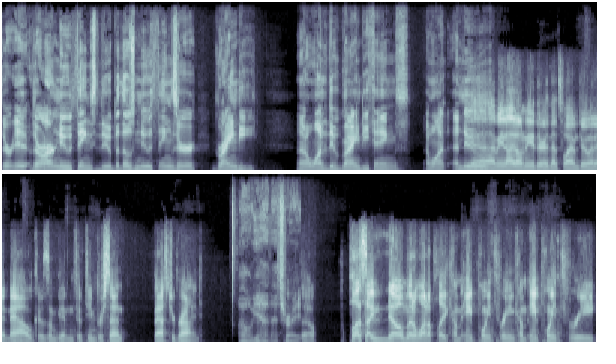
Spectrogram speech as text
there is there are new things to do, but those new things are grindy. I don't want to do grindy things. I want a new. Yeah, I mean, I don't either, that's why I'm doing it now because I'm getting 15% faster grind. oh yeah, that's right. So plus, I know I'm going to want to play come 8.3 and come 8.3.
